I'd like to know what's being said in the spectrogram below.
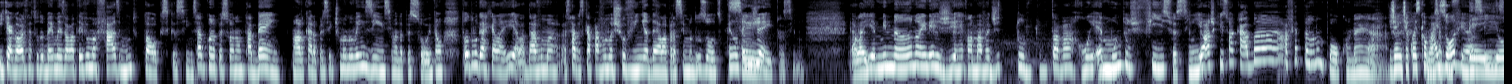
e que agora tá tudo bem, mas ela teve uma fase muito tóxica, assim. Sabe quando a pessoa não tá bem? Ela, cara, parecia que tinha uma nuvenzinha em cima da pessoa. Então, todo lugar que ela ia, ela dava uma, sabe, escapava uma chuvinha dela para cima dos outros, porque não Sei. tem jeito, assim. Ela ia minando a energia, reclamava de tudo, tudo tava ruim. É muito difícil, assim. E eu acho que isso acaba afetando um pouco, né? A, gente, a coisa que eu mais odeio.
